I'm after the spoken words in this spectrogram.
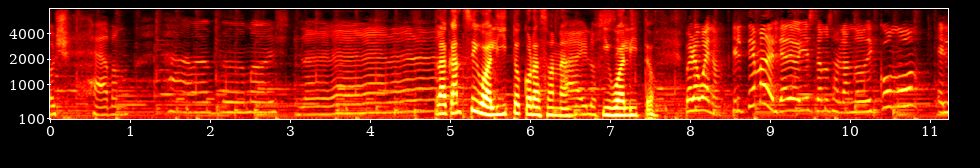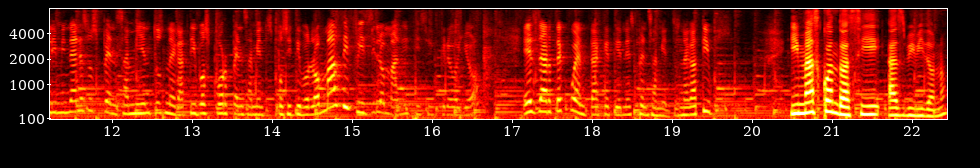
Much Heaven. Much, la, cantas igualito, corazona. Ay, lo sé. Igualito. Pero bueno, el tema del día de hoy estamos hablando de cómo eliminar esos pensamientos negativos por pensamientos positivos. Lo más difícil, lo más difícil creo yo, es darte cuenta que tienes pensamientos negativos. Y más cuando así has vivido, ¿no?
